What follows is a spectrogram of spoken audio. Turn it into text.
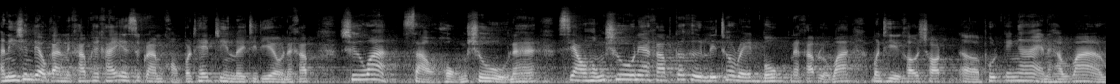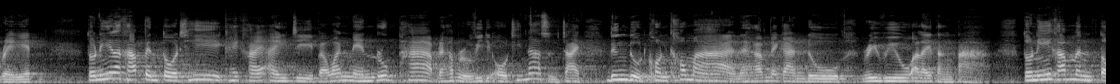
อันนี้เช่นเดียวกันนะครับคล้ายๆ Instagram ของประเทศจีนเลยทีเดียวนะครับชื่อว่าเสี่ยวหงชูนะฮะเสี่ยวหงชูเนี่ยครับก็คือ Little Red Book นะครับหรือว่าบางทีเขาช็อตพูดง่ายๆนะครับว่า Red ตัวนี้นะครับเป็นตัวที่คล้ายๆ IG แปลว่าเน้นรูปภาพนะครับหรือวิดีโอที่น่าสนใจ ดึงดูดคนเข้ามานะครับในการดูรีวิวอะไรต่างๆ ตัวนี้ครับมันโต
